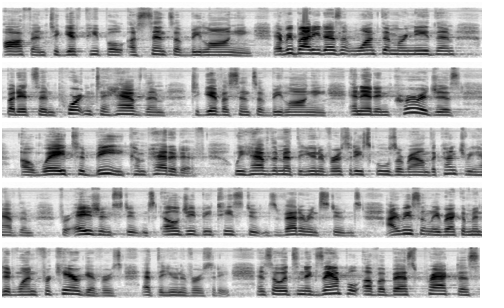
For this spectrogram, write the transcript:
often to give people a sense of belonging. Everybody doesn't want them or need them, but it's important to have them to give a sense of belonging, and it encourages a way to be competitive. We have them at the university schools around the country, have them for Asian students, LGBT students, veteran students. I recently recommended one for caregivers at the university. And so it's an example of a best practice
